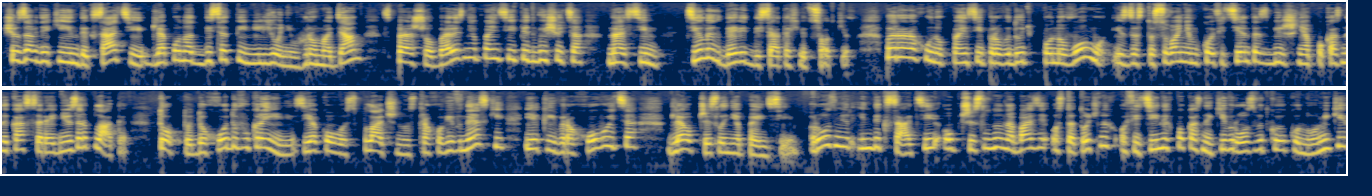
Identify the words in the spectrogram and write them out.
що завдяки індексації для понад 10 мільйонів громадян з 1 березня пенсії підвищуються на 7 0,9%. Перерахунок пенсій проведуть по-новому із застосуванням коефіцієнта збільшення показника середньої зарплати, тобто доходу в Україні, з якого сплачено страхові внески, який враховується для обчислення пенсії. Розмір індексації обчислено на базі остаточних офіційних показників розвитку економіки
